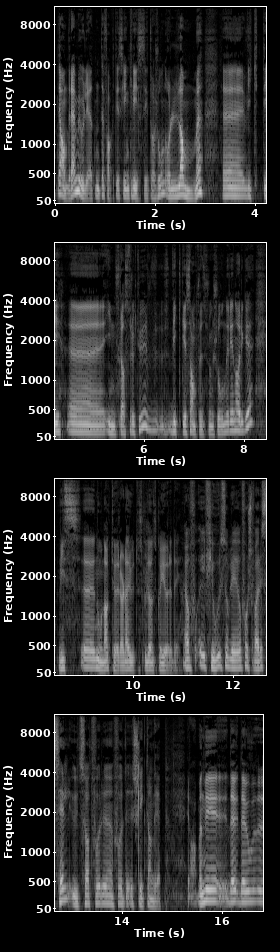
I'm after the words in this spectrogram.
Det andre er muligheten til faktisk i en krisesituasjon å lamme viktig infrastruktur, viktige samfunnsfunksjoner i Norge Norge hvis eh, noen aktører der ute skulle ønske å gjøre det. Ja, I fjor så ble jo Forsvaret selv utsatt for, eh, for et slikt angrep. Ja, men vi, det, det, er jo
